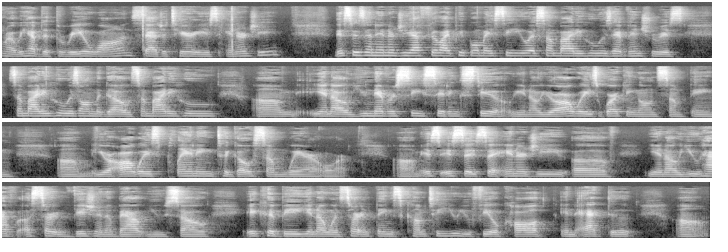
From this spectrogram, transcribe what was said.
All right, we have the Three of Wands, Sagittarius energy. This is an energy I feel like people may see you as somebody who is adventurous, somebody who is on the go, somebody who, um, you know, you never see sitting still. You know, you're always working on something. Um, you're always planning to go somewhere or um, it's, it's, it's an energy of, you know, you have a certain vision about you. So it could be, you know, when certain things come to you, you feel called and active, um,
